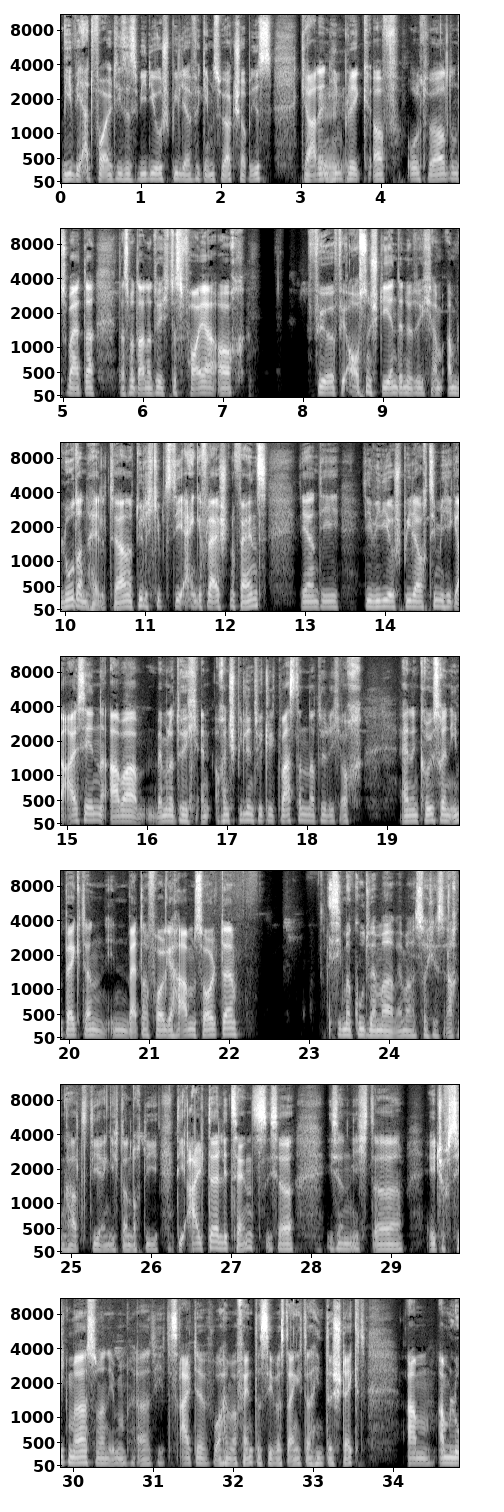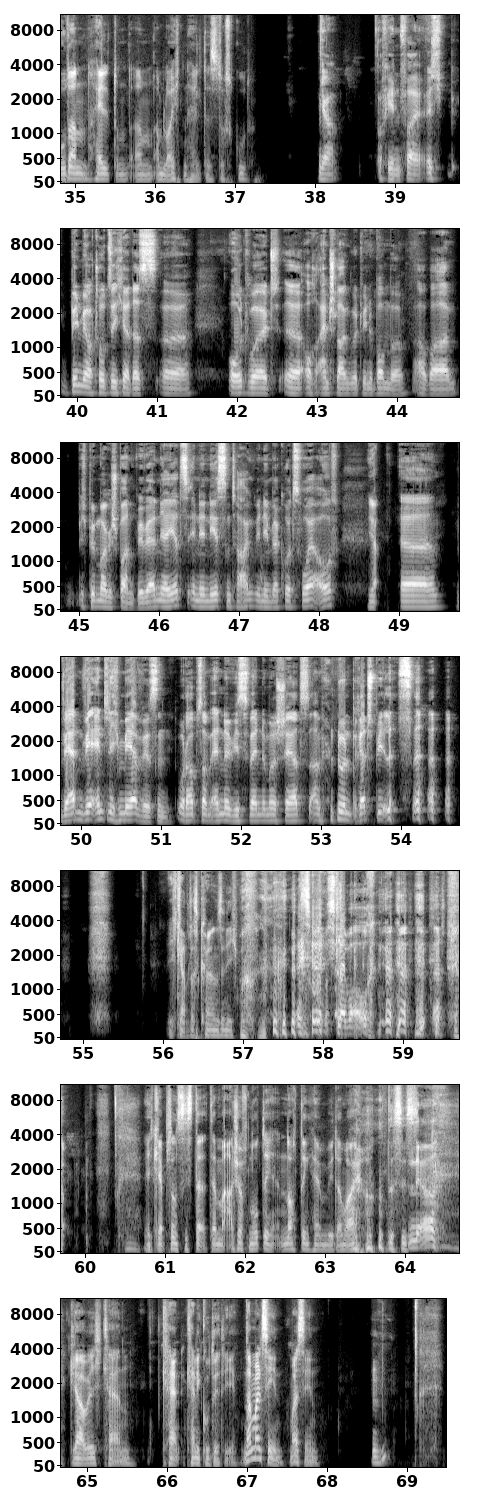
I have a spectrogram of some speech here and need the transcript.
wie wertvoll dieses Videospiel ja für Games Workshop ist, gerade mhm. im Hinblick auf Old World und so weiter, dass man da natürlich das Feuer auch für, für Außenstehende natürlich am, am Lodern hält. Ja, natürlich gibt's die eingefleischten Fans, deren die, die Videospiele auch ziemlich egal sind, aber wenn man natürlich ein, auch ein Spiel entwickelt, was dann natürlich auch einen größeren Impact dann in weiterer Folge haben sollte, ist immer gut, wenn man, wenn man solche Sachen hat, die eigentlich dann noch die, die alte Lizenz ist ja, ist ja nicht äh, Age of Sigma, sondern eben äh, die, das alte Warhammer Fantasy, was da eigentlich dahinter steckt, am, am Lodern hält und am, am Leuchten hält. Das ist doch gut. Ja, auf jeden Fall. Ich bin mir auch todsicher, dass äh, Old World äh, auch einschlagen wird wie eine Bombe. Aber ich bin mal gespannt. Wir werden ja jetzt in den nächsten Tagen, wir nehmen ja kurz vorher auf, ja. äh, werden wir endlich mehr wissen. Oder ob es am Ende, wie Sven immer scherzt, nur ein Brettspiel ist. ich glaube, das können sie nicht machen. ich glaube auch. Ich glaube, sonst ist der, der Marsch auf Nottingham wieder mal. Das ist, ja. glaube ich, kein, kein, keine gute Idee. Na, mal sehen, mal sehen. Mhm.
